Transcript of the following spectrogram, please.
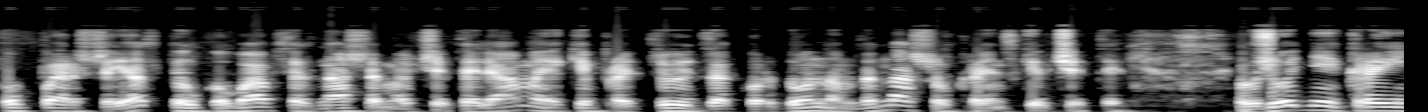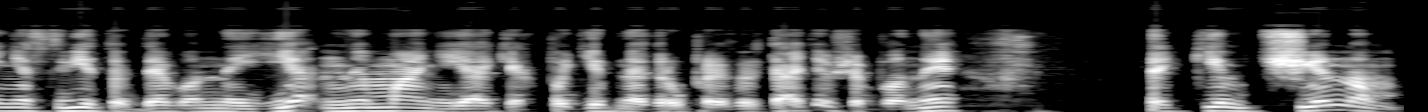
По-перше, я спілкувався з нашими вчителями, які працюють за кордоном, за наш український вчитель. В жодній країні світу, де вони є, нема ніяких подібних груп результатів, щоб вони таким чином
